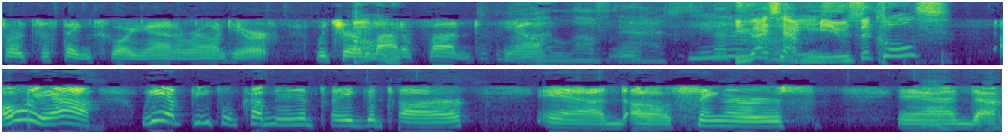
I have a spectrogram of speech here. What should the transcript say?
sorts of things going on around here, which are Oh. a lot of fun. Yeah. I love that. You guys have musicals? Oh yeah, we have people come in and play guitar, and uh, singers, and uh,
